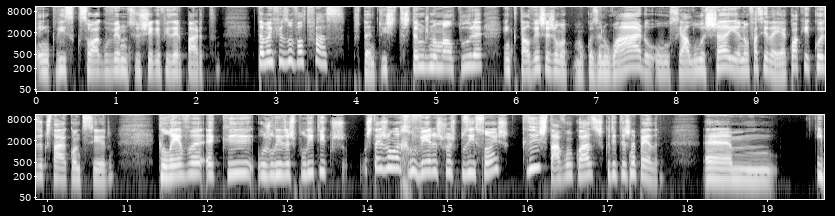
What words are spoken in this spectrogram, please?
em que disse que só há governo se o Chega a fizer parte, também fez um volte-face. Portanto, isto, estamos numa altura em que talvez seja uma, uma coisa no ar, ou, ou, se há lua cheia, não faço ideia. É qualquer coisa que está a acontecer que leva a que os líderes políticos estejam a rever as suas posições que estavam quase escritas na pedra. Um, e,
